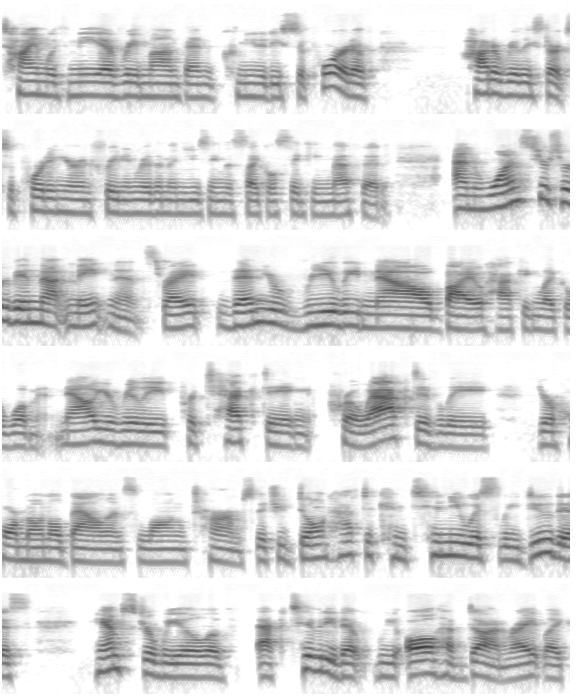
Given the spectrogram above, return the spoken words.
time with me every month, and community support of how to really start supporting your infradian rhythm and using the cycle syncing method. And once you're sort of in that maintenance, right, then you're really now biohacking like a woman. Now you're really protecting proactively your hormonal balance long term so that you don't have to continuously do this hamster wheel of activity that we all have done, right? Like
